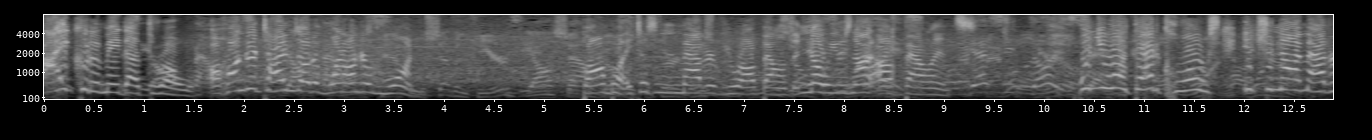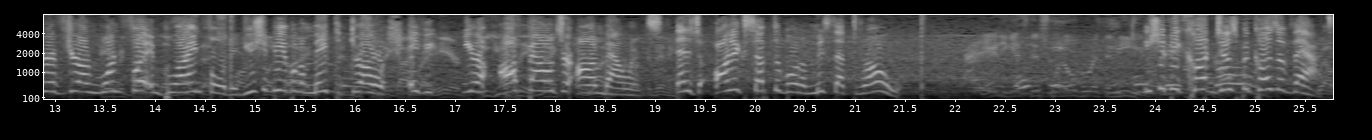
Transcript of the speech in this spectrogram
I could have made that throw a hundred times out of 101. The seventh here. Is he and off set to balance? go Bamba, it doesn't matter if you're off balance. And no, he was not off balance. When you are that close, it should not matter if you're on one foot and blindfolded. You should be able to make the throw if you're off balance or on balance. That is unacceptable to miss that throw. And he gets this one over at the knee. He should be cut just because of that.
